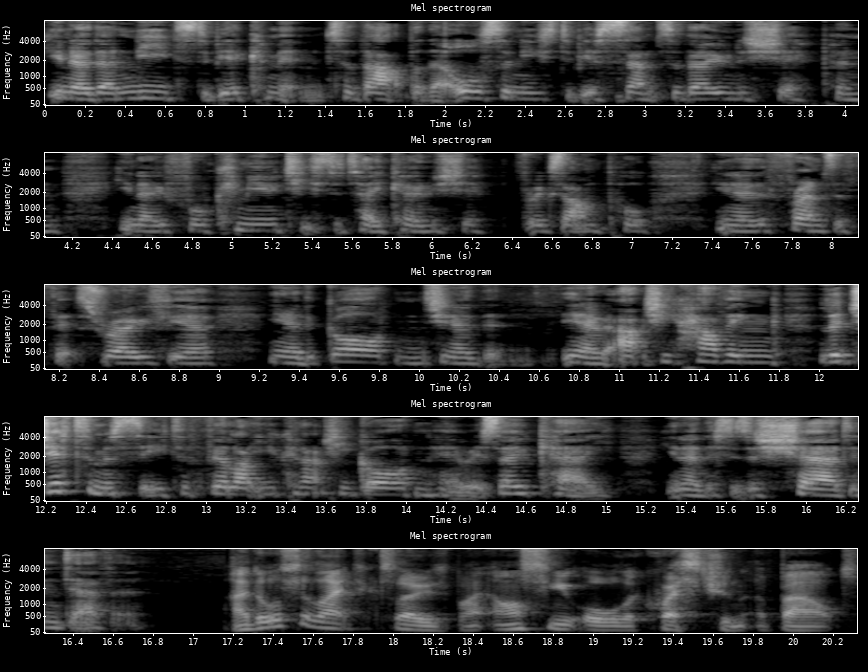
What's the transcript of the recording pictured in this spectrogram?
you know there needs to be a commitment to that but there also needs to be a sense of ownership and you know for communities to take ownership. For example you know the friends of fitzrovia you know the gardens you know the, you know actually having legitimacy to feel like you can actually garden here it's okay. You know this is a shared endeavor i'd also like to close by asking you all a question about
